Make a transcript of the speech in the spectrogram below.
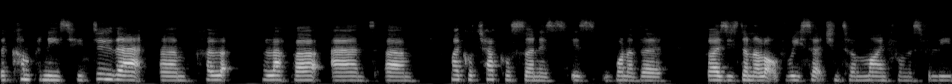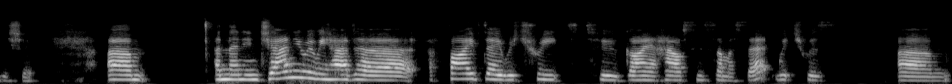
the companies who do that, um, Kalapa and um, Michael Chaskalson is is one of the guys who's done a lot of research into mindfulness for leadership. Um, and then in January we had a, a five day retreat to Gaia House in Somerset, which was um,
